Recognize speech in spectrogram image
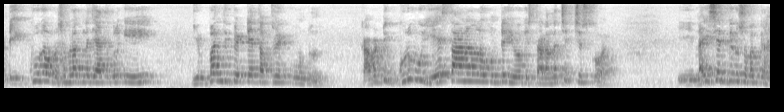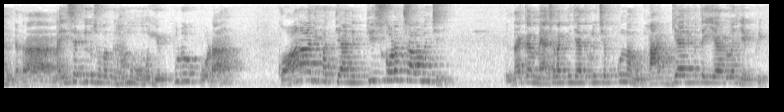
అంటే ఎక్కువగా వృషభ లగ్న జాతకులకి ఇబ్బంది పెట్టే తత్వం ఎక్కువ ఉంటుంది. కాబట్టి గురువు ఏ స్థానంలో ఉంటే యోగిస్తాడన్న చెక్ చేసుకోవాలి. ఈ నైసర్గిక శుభగ్రహం కదా నైసర్గిక శుభగ్రహము ఎప్పుడూ కూడా కోణాధిపత్యాన్ని తీసుకోవడం చాలా మంచిది. ఇందాక మేషలగ్న జాతకులు చెప్పుకున్నాము భాగ్యాధిపతి అయ్యాడు అని చెప్పి.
